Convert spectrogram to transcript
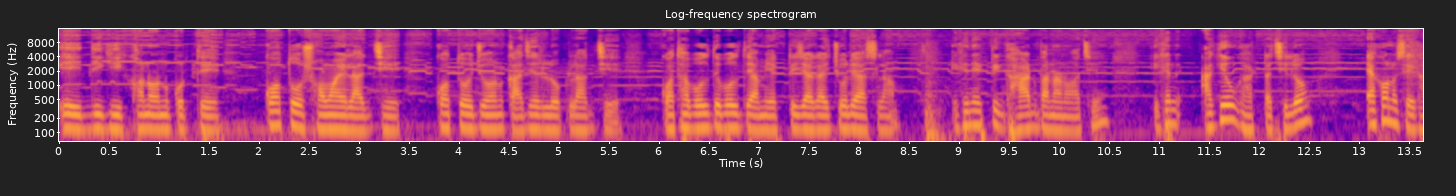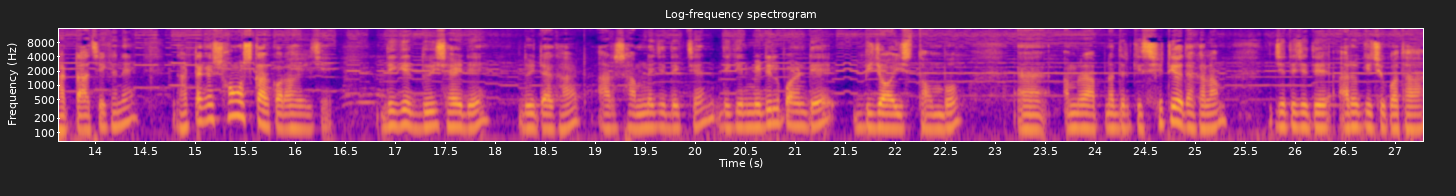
এই দিঘি খনন করতে কত সময় লাগছে, কতজন কাজের লোক লাগছে। কথা বলতে বলতে আমি একটি জায়গায় চলে আসলাম। এখানে একটি ঘাট বানানো আছে। এখানে আগেও ঘাটটা ছিল এখনও সেই ঘাটটা আছে এখানে। ঘাটটাকে সংস্কার করা হয়েছে। দিঘির দুই সাইডে দুইটা ঘাট, আর সামনে যে দেখছেন, দিঘির মিডিল পয়েন্টে বিজয় স্তম্ভ। আমরা আপনাদেরকে সেটিও দেখালাম। যেতে যেতে আরও কিছু কথা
